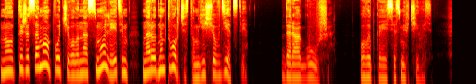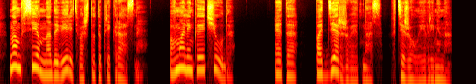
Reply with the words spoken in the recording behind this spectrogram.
Но ты же сама подчивала нас с Молли этим народным творчеством еще в детстве. Дорогуша, улыбка Эсси смягчилась. Нам всем надо верить во что-то прекрасное, в маленькое чудо. Это поддерживает нас в тяжелые времена.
